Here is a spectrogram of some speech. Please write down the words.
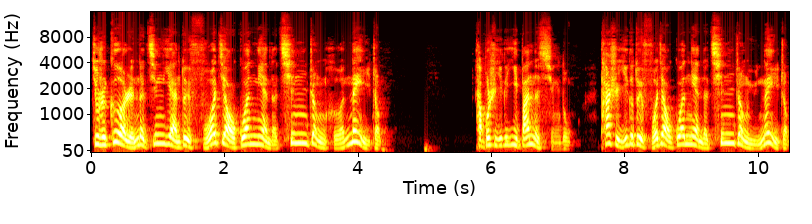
就是个人的经验对佛教观念的亲证和内证。它不是一个一般的行动，它是一个对佛教观念的亲证与内证。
